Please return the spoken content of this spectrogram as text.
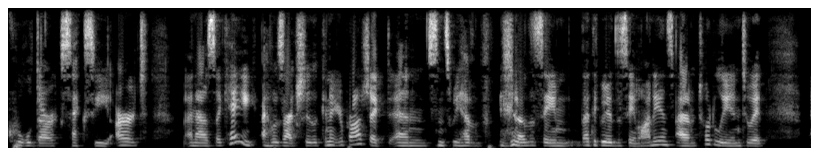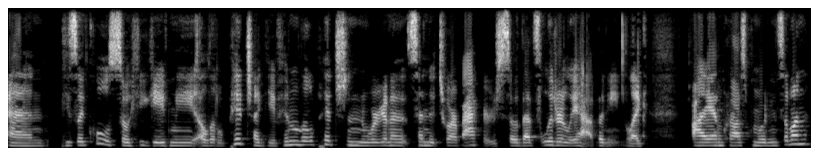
cool, dark, sexy art. And I was like, hey, I was actually looking at your project, and since we have you know the same, I think we have the same audience. I'm totally into it. And he's like, cool. So he gave me a little pitch. I gave him a little pitch, and we're gonna send it to our backers. So that's literally happening. Like I am cross promoting someone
